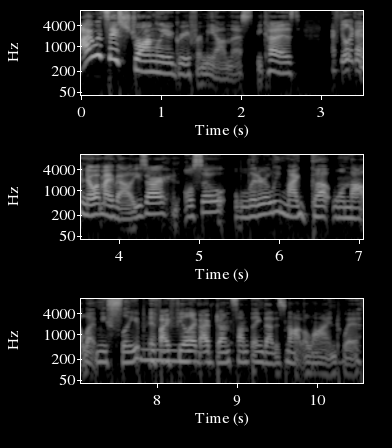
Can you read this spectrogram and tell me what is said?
I would say strongly agree for me on this because. I feel like I know what my values are. And also, literally, my gut will not let me sleep if I feel like Mm. I've done something that is not aligned with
